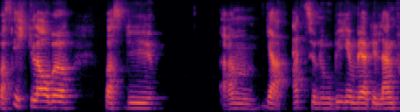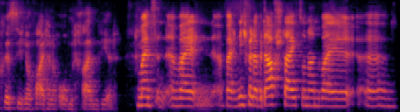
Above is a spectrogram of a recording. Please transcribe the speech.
was ich glaube, was die ähm, ja, Aktien- und Immobilienmärkte langfristig noch weiter nach oben treiben wird. Du meinst, äh, weil, weil nicht weil der Bedarf steigt, sondern weil ähm,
